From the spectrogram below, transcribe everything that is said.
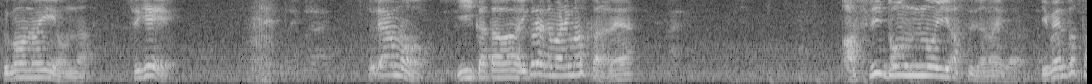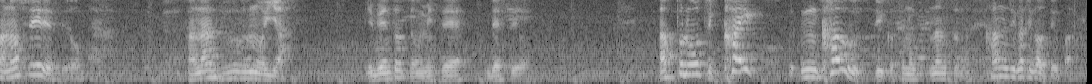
都合のいい女。ちげえよ。それはもう言い方はいくらでもありますからね。足丼の癒すじゃないから。イベント楽しいですよ。鼻ずの癒す。イベントってお店ですよ。アップルウォッチ買い、うん、買うっていうかそのなんつうの？感じが違うというか。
